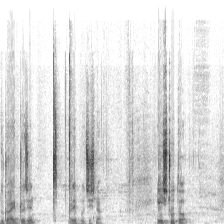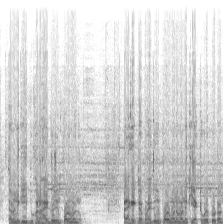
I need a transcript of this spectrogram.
দুটো হাইড্রোজেন। আরে বুঝিস না। এইচ টু তো। তার মানে কি? দুখানা হাইড্রোজেন পরমাণু। আর এক একটা হাইড্রোজেন পরমাণু মানে কি? একটা করে প্রোটন।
